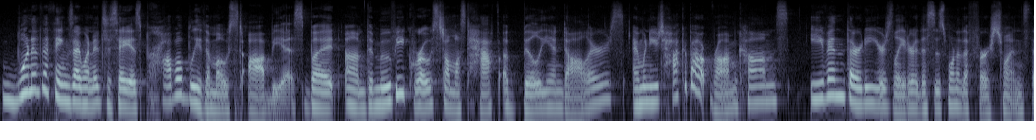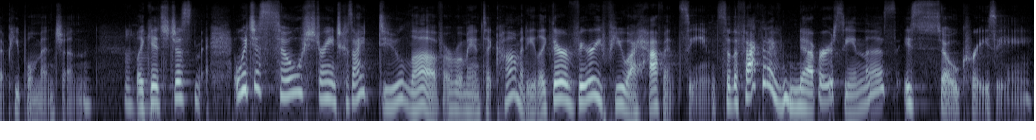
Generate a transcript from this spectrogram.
one of the things I wanted to say is probably the most obvious, but um, the movie grossed almost half a billion dollars. And when you talk about rom coms, even 30 years later, this is one of the first ones that people mention. Like, it's just, which is so strange because I do love a romantic comedy. Like, there are very few I haven't seen. So the fact that I've never seen this is so crazy.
